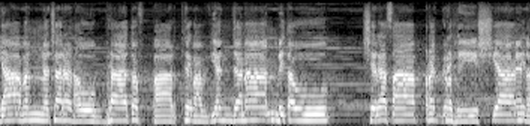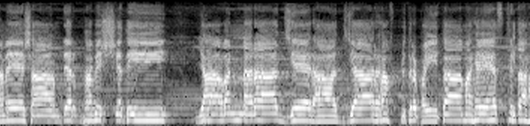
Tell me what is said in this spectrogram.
यावन्न चरणौ भ्रातुः पार्थिवव्यञ्जनान्वितौ शिरसा प्रगृहीष्यामि न मे शान्तिर्भविष्यति। यावन्न राज्ये राज्यार्हः पितृपैतामहे स्थितः।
